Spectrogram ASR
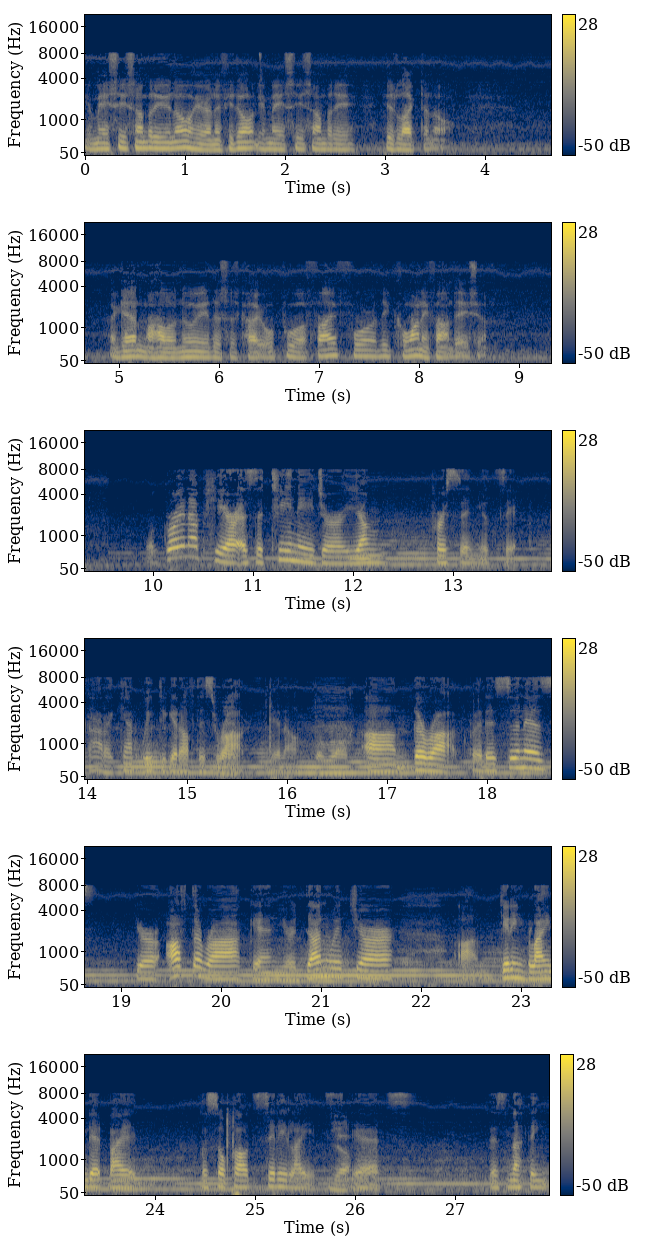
You may see somebody you know here, and if you don't, you may see somebody you'd like to know. Again, mahalo nui. This is Kaiopua Fife for the Koani Foundation. Well, growing up here as a teenager, a young person, you'd say, God, I can't wait to get off this rock, you know, The Rock. um, the rock. But as soon as you're off the rock and you're done with your um, getting blinded by the so-called city lights, Yeah. it's, there's nothing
